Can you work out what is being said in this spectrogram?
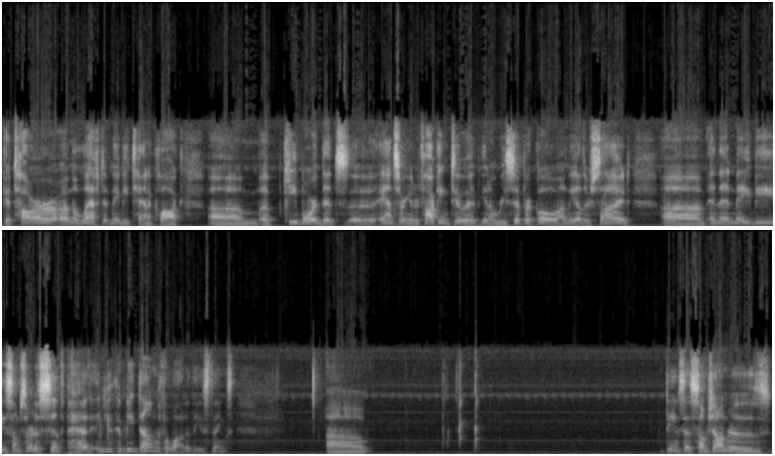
guitar on the left at maybe 10 o'clock, um, a keyboard that's uh, answering it or talking to it, you know, reciprocal on the other side, um, and then maybe some sort of synth pad, and you could be done with a lot of these things. Um, Dean says some genres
